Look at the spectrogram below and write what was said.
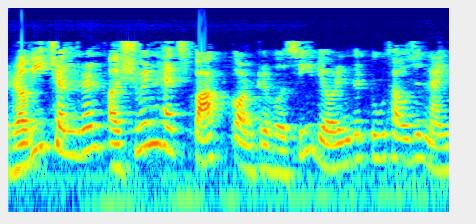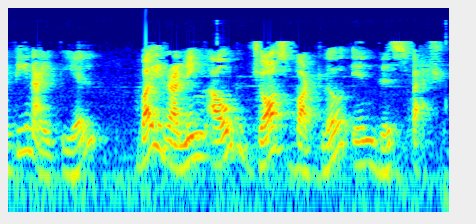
Ravichandran Ashwin had sparked controversy during the 2019 IPL by running out Jos Buttler in this fashion.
